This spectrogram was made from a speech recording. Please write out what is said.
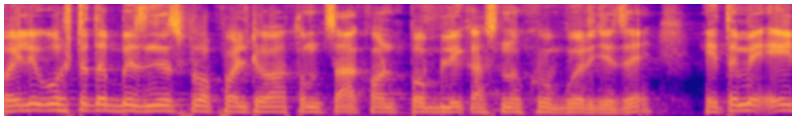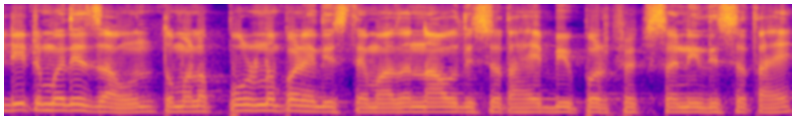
पहिली गोष्ट तर बिझनेस प्रोफाईल ठेवा. तुमचं अकाउंट पब्लिक असणं खूप गरजेचं आहे. इथं मी एडिटमध्ये जाऊन तुम्हाला पूर्णपणे दिसते माझं नाव दिसत आहे बी परफेक्ट सनी दिसत आहे.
